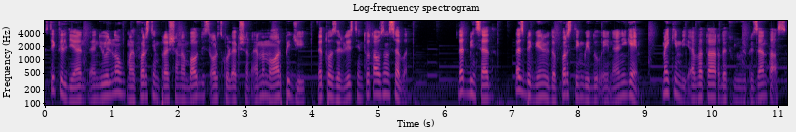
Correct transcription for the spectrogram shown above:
Stick till the end and you will know my first impression about this old school action MMORPG that was released in 2007. That being said, let's begin with the first thing we do in any game, making the avatar that will represent us.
